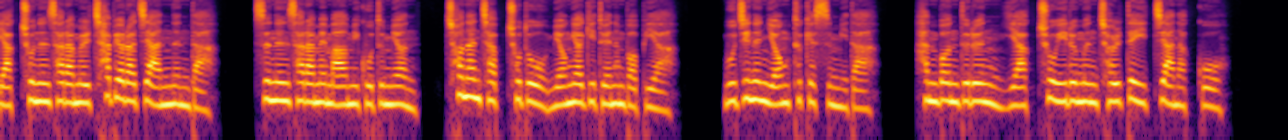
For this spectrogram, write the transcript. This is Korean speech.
약초는 사람을 차별하지 않는다. 쓰는 사람의 마음이 고두면 천한 잡초도 명약이 되는 법이야. 무지는 영특했습니다. 한 번 들은 약초 이름은 절대 잊지 않았고,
